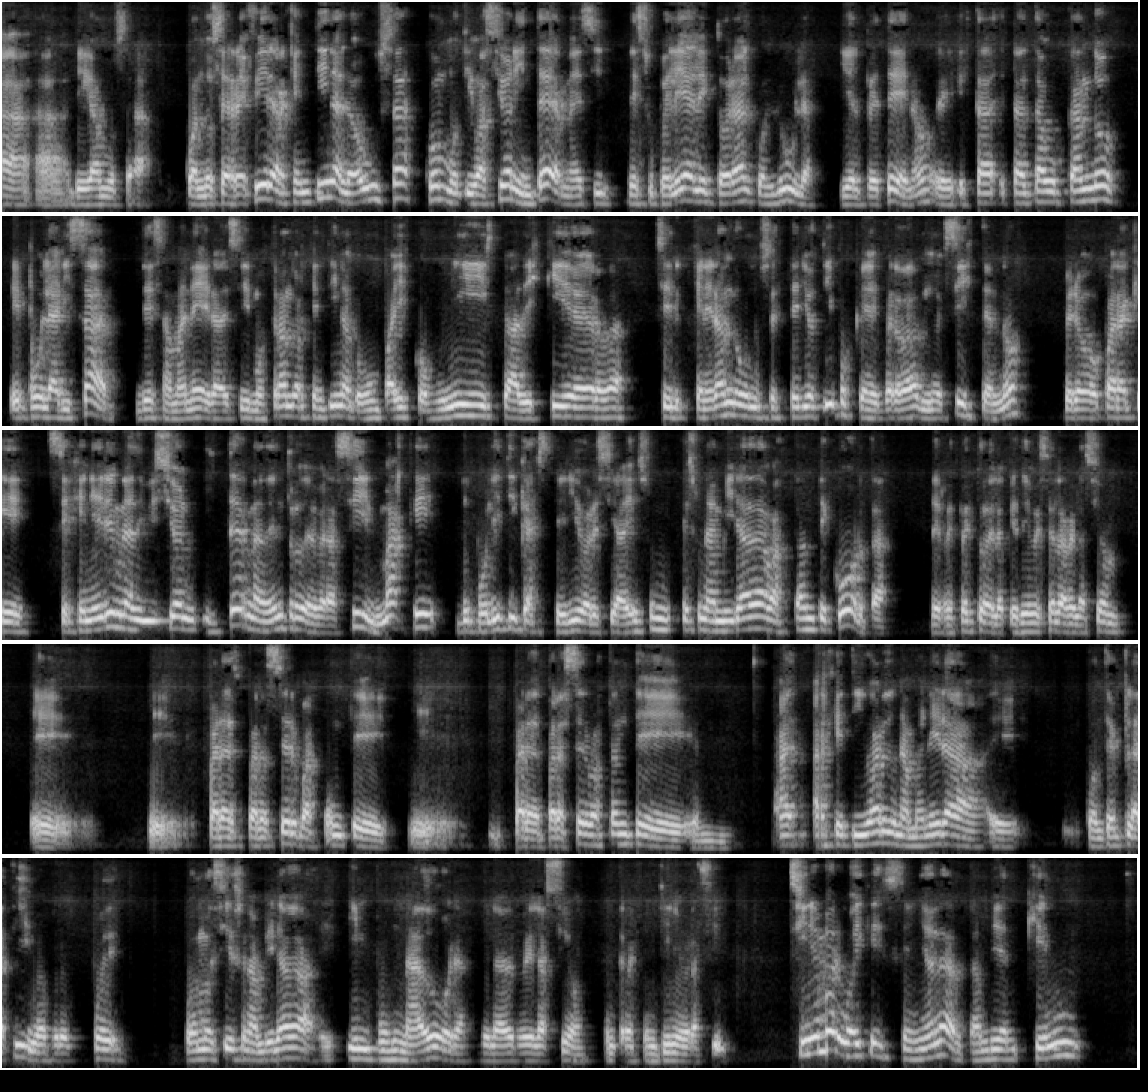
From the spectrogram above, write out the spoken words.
digamos, cuando se refiere a Argentina lo usa con motivación interna, es decir, de su pelea electoral con Lula y el PT, ¿no? Eh, está, está, buscando eh, polarizar de esa manera, es decir, mostrando a Argentina como un país comunista, de izquierda, es decir, generando unos estereotipos que de verdad no existen, ¿no? Pero para que se genere una división interna dentro de Brasil, más que de política exterior, es, es, es una mirada bastante corta de respecto de la que debe ser la relación eh, para, para, ser bastante, eh, para, para, ser bastante adjetivar de una manera eh, contemplativa, pero podemos decir es una mirada impugnadora de la relación entre Argentina y Brasil. Sin embargo, hay que señalar también que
